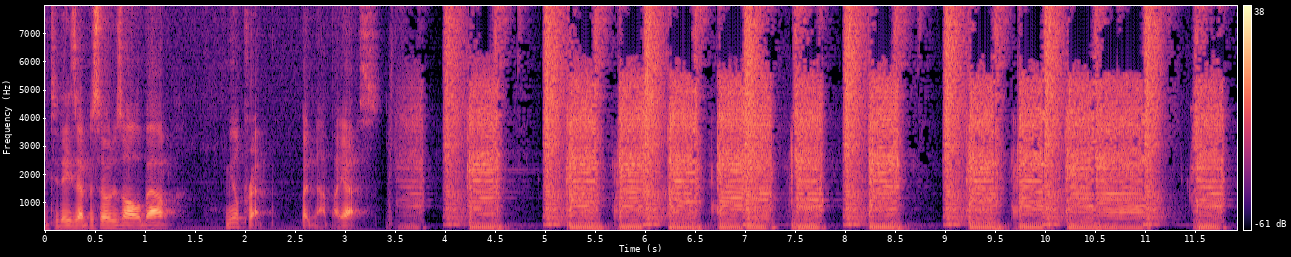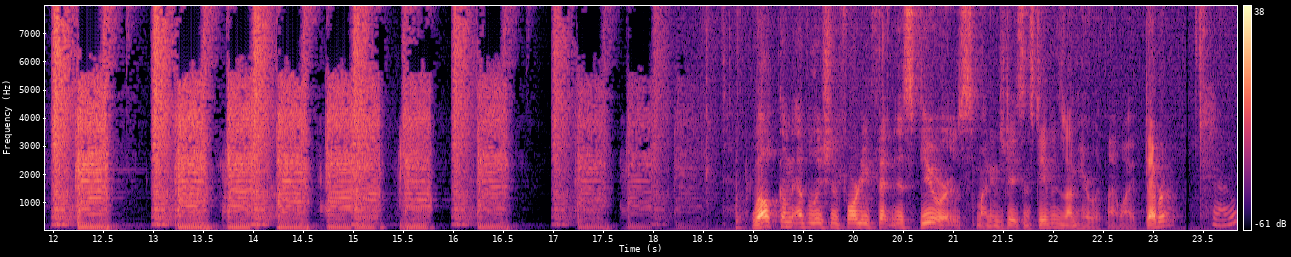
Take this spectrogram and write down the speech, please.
And today's episode is all about meal prep, but not by us. Welcome, Evolution 40 Fitness viewers. My name is Jason Stevens. I'm here with my wife, Deborah. Hello.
